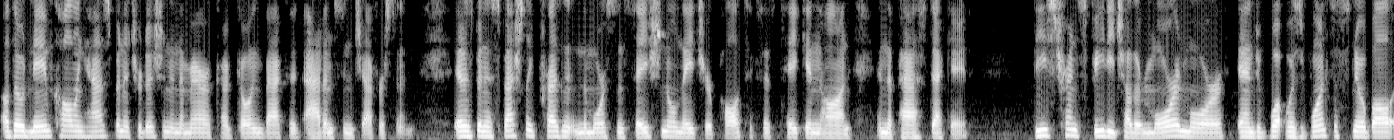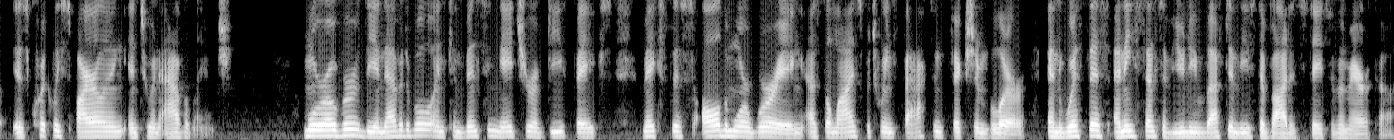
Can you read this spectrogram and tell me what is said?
although name-calling has been a tradition in America going back to Adams and Jefferson. It has been especially present in the more sensational nature politics has taken on in the past decade. These trends feed each other more and more, and what was once a snowball is quickly spiraling into an avalanche. Moreover, the inevitable and convincing nature of deepfakes makes this all the more worrying as the lines between fact and fiction blur, and with this, any sense of unity left in these divided states of America.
